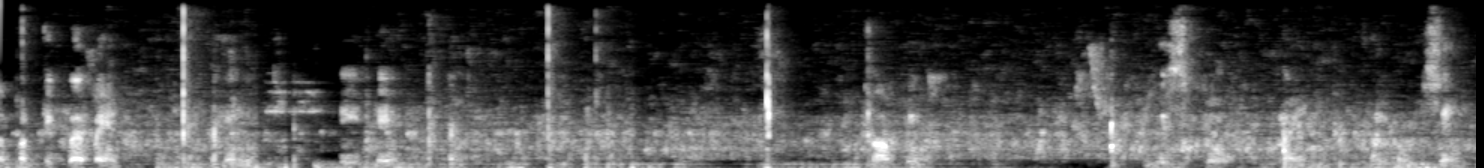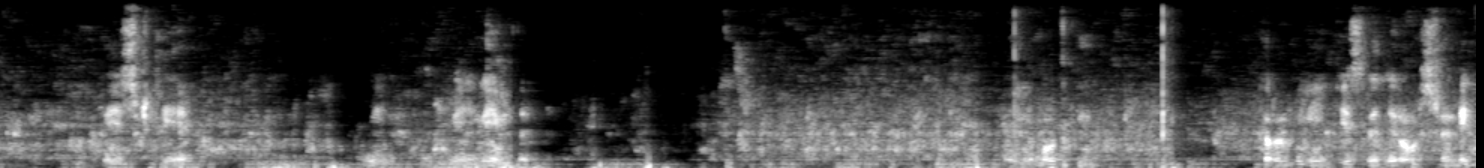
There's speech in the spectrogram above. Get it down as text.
the particular line in detail copy this two line control C paste here we rename that Remove the currently age is ledger outstanding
